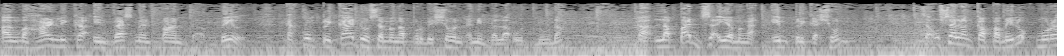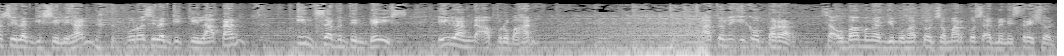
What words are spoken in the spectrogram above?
ang Maharlika Investment Fund Bill. Kakomplikado sa mga probisyon aning balaod nuna. Kalapad sa iya mga implikasyon sa usa lang kapamilok, mura silang gisilihan, mura silang gikilatan in 17 days ilang naaprubahan. Ato ni ikomparar sa ubang mga gibuhaton sa Marcos administration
